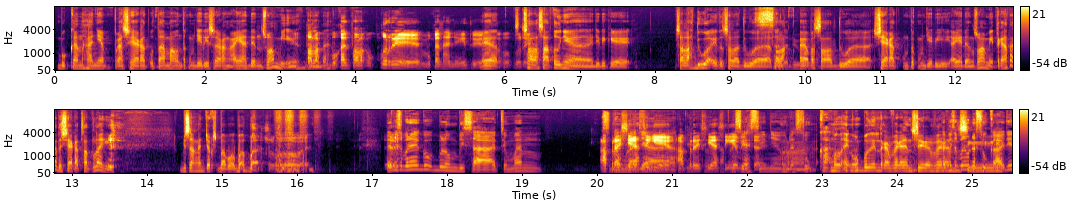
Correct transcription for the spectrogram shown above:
bukan hanya prasyarat utama untuk menjadi seorang ayah dan suami ya. Tolak ternyata. bukan tolak ukurnya ya, bukan hanya itu ya. Ya, ukurnya. salah satunya. Jadi kayak salah dua itu salah dua Salah tolak dua. eh, apa salah dua syarat untuk menjadi ayah dan suami. Ternyata ada syarat satu lagi. Bisa ngejokes bapak-bapak. Oh, Tapi sebenarnya gue belum bisa, cuman apresiasinya belajar ya, gitu. apresiasinya, Apresiasinya udah Ah, suka. Mulai gitu. ngumpulin Tapi referensi-referensi. sebenarnya udah suka aja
